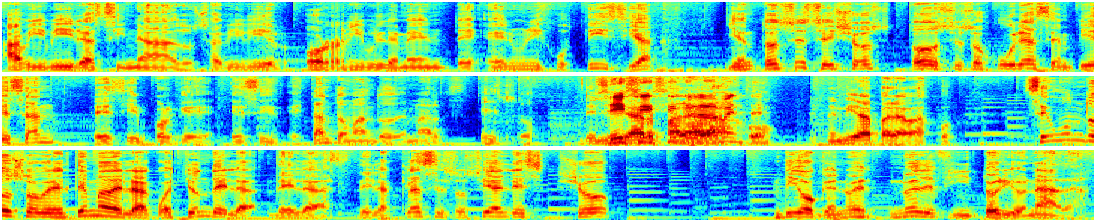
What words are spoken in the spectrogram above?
a vivir hacinados, a vivir horriblemente en una injusticia y entonces ellos, todos esos curas, empiezan, es decir, porque están tomando de Marx eso, de mirar para abajo. De mirar para abajo. Segundo, sobre el tema de la cuestión de, la, de, las, de las clases sociales, yo digo que no es, no es definitorio nada.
